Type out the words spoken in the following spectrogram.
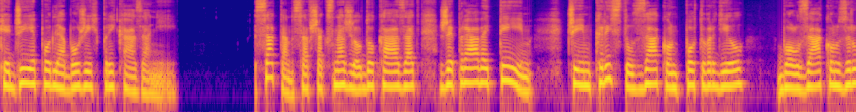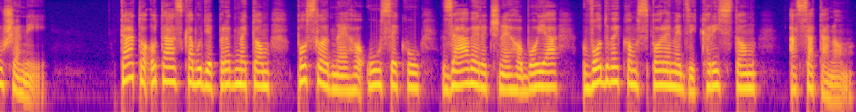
keď žije podľa Božích prikázaní. Satan sa však snažil dokázať, že práve tým, čím Kristus zákon potvrdil, bol zákon zrušený. Táto otázka bude predmetom posledného úseku záverečného boja v odvekom spore medzi Kristom a Satanom.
